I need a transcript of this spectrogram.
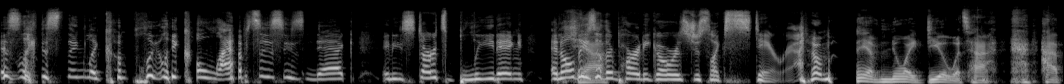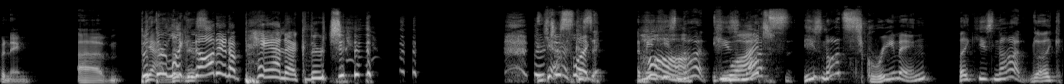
It's like this thing like completely collapses his neck and he starts bleeding. And all these other party goers just like stare at him. They have no idea what's ha- ha- happening. Um, But yeah, they're like this- not in a panic. They're just they're Yeah, just like I mean, he's not. He's what? not. He's not screaming. Like he's not. Like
